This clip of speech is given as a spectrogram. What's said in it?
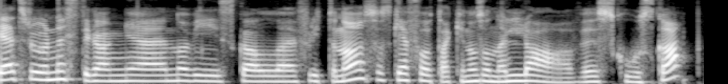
Jeg tror neste gang eh, når vi skal eh, flytte nå, så skal jeg få tak i noen sånne lave skoskap.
